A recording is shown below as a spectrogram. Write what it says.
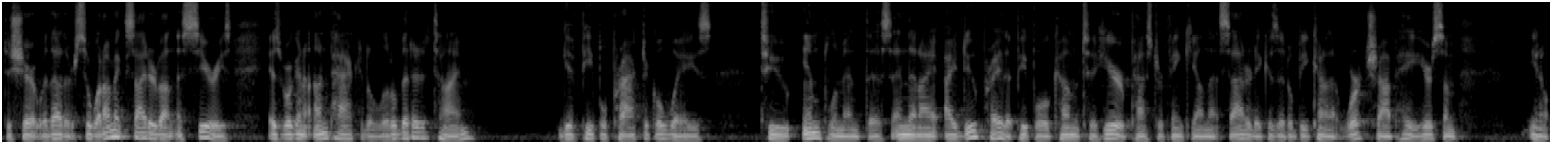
to share it with others. So what I'm excited about in this series is we're going to unpack it a little bit at a time, give people practical ways to implement this. And then I, I do pray that people will come to hear Pastor Finke on that Saturday because it'll be kind of that workshop. Hey, here's some, you know,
